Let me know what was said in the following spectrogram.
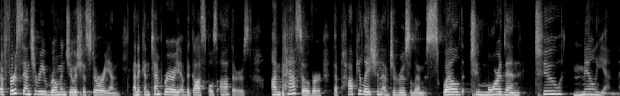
a first century Roman Jewish historian and a contemporary of the Gospel's authors, on Passover, the population of Jerusalem swelled to more than 2 million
